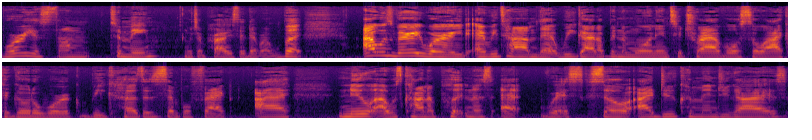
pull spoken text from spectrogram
worrisome to me, which I probably said that wrong. But I was very worried every time that we got up in the morning to travel so I could go to work because of the simple fact I knew I was kind of putting us at risk. So I do commend you guys.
